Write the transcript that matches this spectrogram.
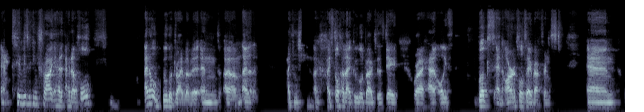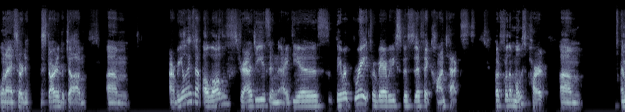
and activities we can try. I had, I had a whole I had a whole Google Drive of it, and um, and I can I still have that Google Drive to this day where I had all these books and articles I referenced. And when I started started the job, um, I realized that a lot of strategies and ideas they were great for very specific contexts, but for the most part, um, and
